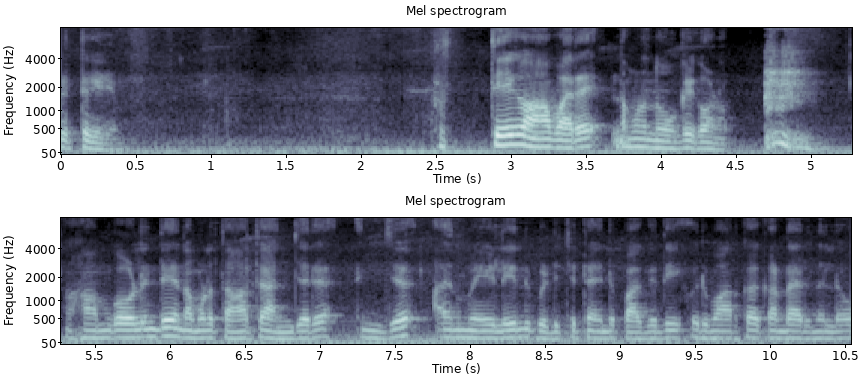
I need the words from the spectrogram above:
ഇട്ട് കഴിയും. പ്രത്യേകം ആ വരെ നമ്മൾ നോക്കിക്കോണം. ഹാം ഗോളിന്റെ നമ്മൾ താത്ത അഞ്ചര ഇഞ്ച് അതിന് മേളിൽ നിന്ന് പിടിച്ചിട്ട് അതിന്റെ പകുതി ഒരു മാർക്കൊക്കെ കണ്ടായിരുന്നല്ലോ?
